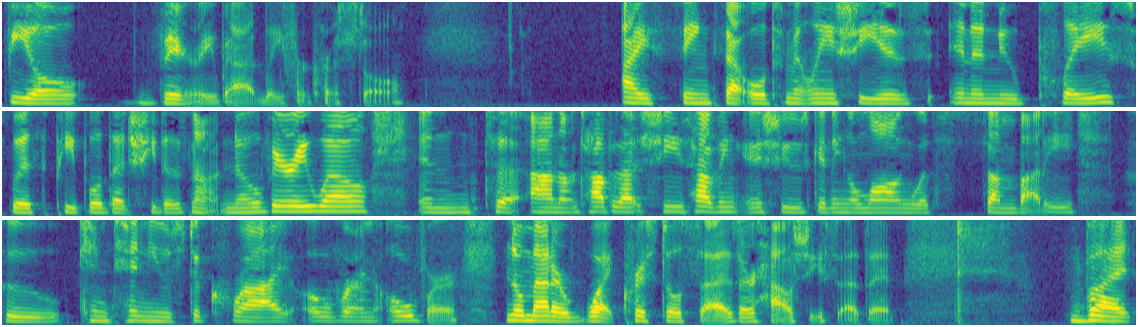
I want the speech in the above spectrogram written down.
feel very badly for Crystal. I think that ultimately she is in a new place with people that she does not know very well. And to add on top of that, she's having issues getting along with somebody who continues to cry over and over, no matter what Crystal says or how she says it. But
